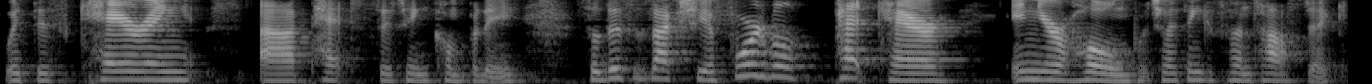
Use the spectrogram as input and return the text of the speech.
with this caring uh, pet sitting company. So, this is actually affordable pet care in your home, which I think is fantastic.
